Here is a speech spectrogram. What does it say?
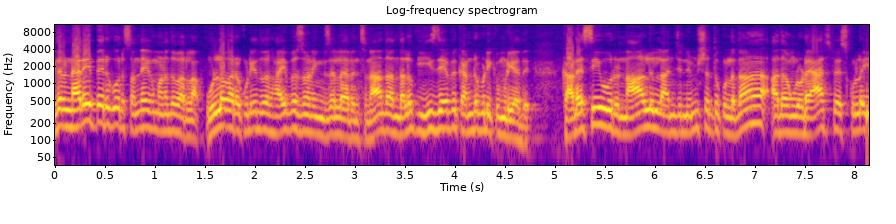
இதில் நிறைய பேருக்கு ஒரு சந்தேகமானது வரலாம். உள்ளே வரக்கூடியது ஒரு ஹைபர்சோனிக் மிசைலாக இருந்துச்சுன்னா அது அந்த அளவுக்கு ஈஸியாகவே கண்டுபிடிக்க முடியாது. கடைசி ஒரு நாலு இல்லை அஞ்சு நிமிஷத்துக்குள்ள தான் அது அவங்களோட ஏர் ஸ்பேஸ்க்குள்ளே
